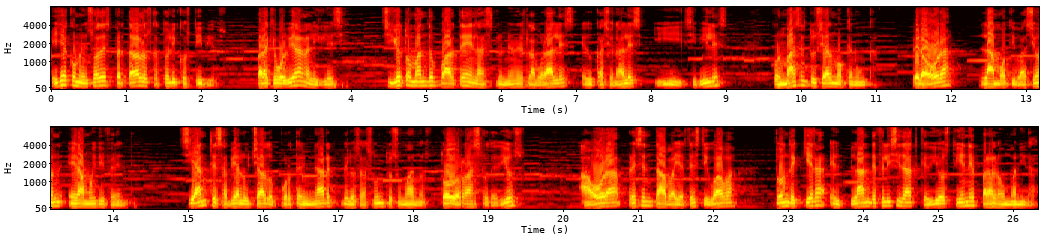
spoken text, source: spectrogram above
ella comenzó a despertar a los católicos tibios para que volvieran a la iglesia. Siguió tomando parte en las reuniones laborales, educacionales y civiles con más entusiasmo que nunca. Pero ahora la motivación era muy diferente. Si antes había luchado por terminar de los asuntos humanos todo rastro de Dios, ahora presentaba y atestiguaba donde quiera el plan de felicidad que Dios tiene para la humanidad.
